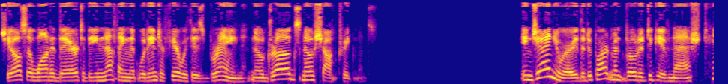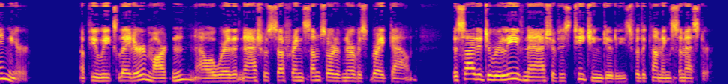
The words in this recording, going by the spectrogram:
She also wanted there to be nothing that would interfere with his brain, no drugs, no shock treatments. In January, the department voted to give Nash tenure. A few weeks later, Martin, now aware that Nash was suffering some sort of nervous breakdown, decided to relieve Nash of his teaching duties for the coming semester.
